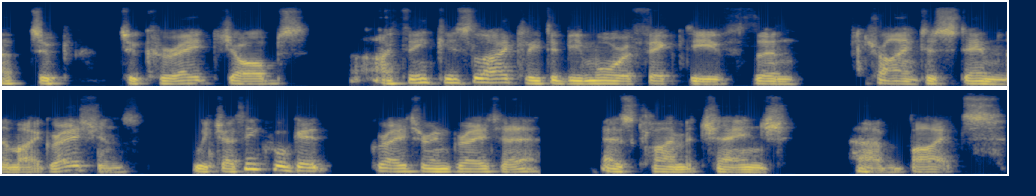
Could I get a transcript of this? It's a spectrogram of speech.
uh, to to create jobs, I think is likely to be more effective than trying to stem the migrations, which I think will get greater and greater as climate change uh, bites.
